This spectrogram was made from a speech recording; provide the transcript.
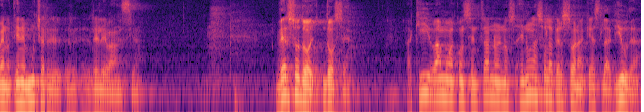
Bueno, tienen mucha relevancia. Verso 12. Aquí vamos a concentrarnos en una sola persona, que es la viuda,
